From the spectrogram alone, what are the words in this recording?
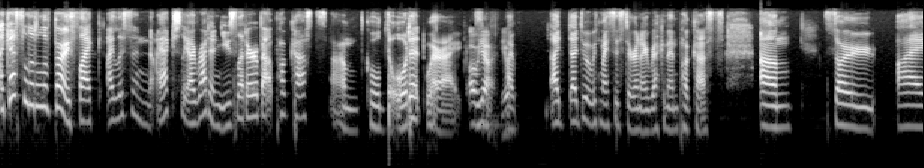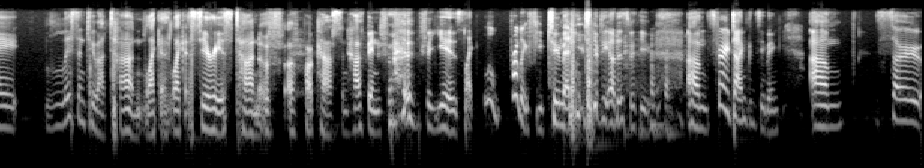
I guess a little of both. Like I listen, I actually I write a newsletter about podcasts um, called The Audit, where I Oh yeah. Yep. I, I do it with my sister and I recommend podcasts. Um, so I listen to a ton, like a like a serious ton of, of podcasts, and have been for, for years. Like well, probably a few too many, to be honest with you. Um, it's very time consuming. Um, so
